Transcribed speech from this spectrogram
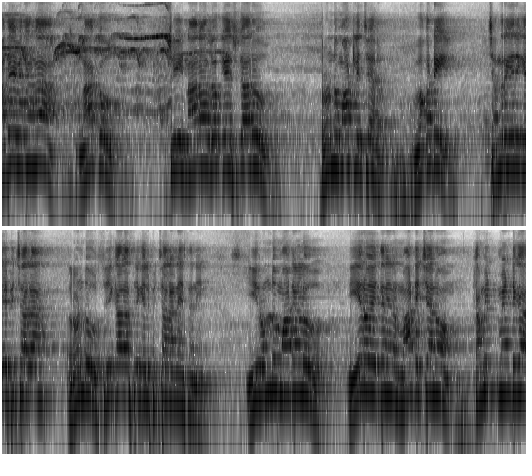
అదేవిధంగా నాకు శ్రీ నారా లోకేష్ గారు రెండు మాటలు ఇచ్చారు. ఒకటి చంద్రగిరి గెలిపించాలా? రెండు శ్రీకాళహస్తి గెలిపించాలనేసని ఈ రెండు మాటలు ఏ రోజైతే నేను మాట ఇచ్చానో కమిట్మెంట్గా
